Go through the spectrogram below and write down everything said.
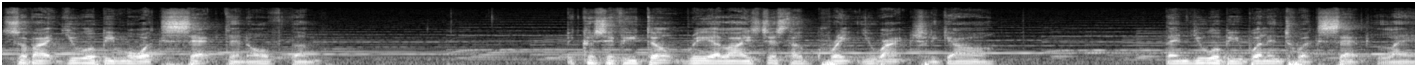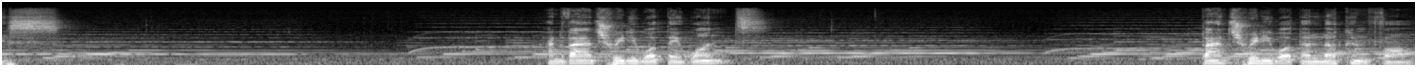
so that you will be more accepting of them. Because if you don't realize just how great you actually are, then you will be willing to accept less. And that's really what they want. That's really what they're looking for.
